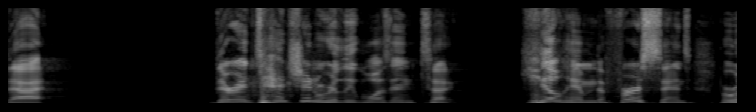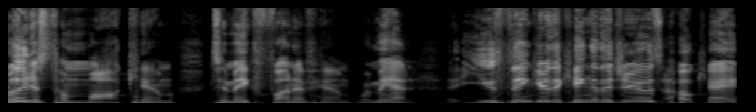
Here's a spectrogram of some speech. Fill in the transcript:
that their intention really wasn't to kill him in the first sense, but really just to mock him, to make fun of him. But man, you think you're the king of the Jews? Okay,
